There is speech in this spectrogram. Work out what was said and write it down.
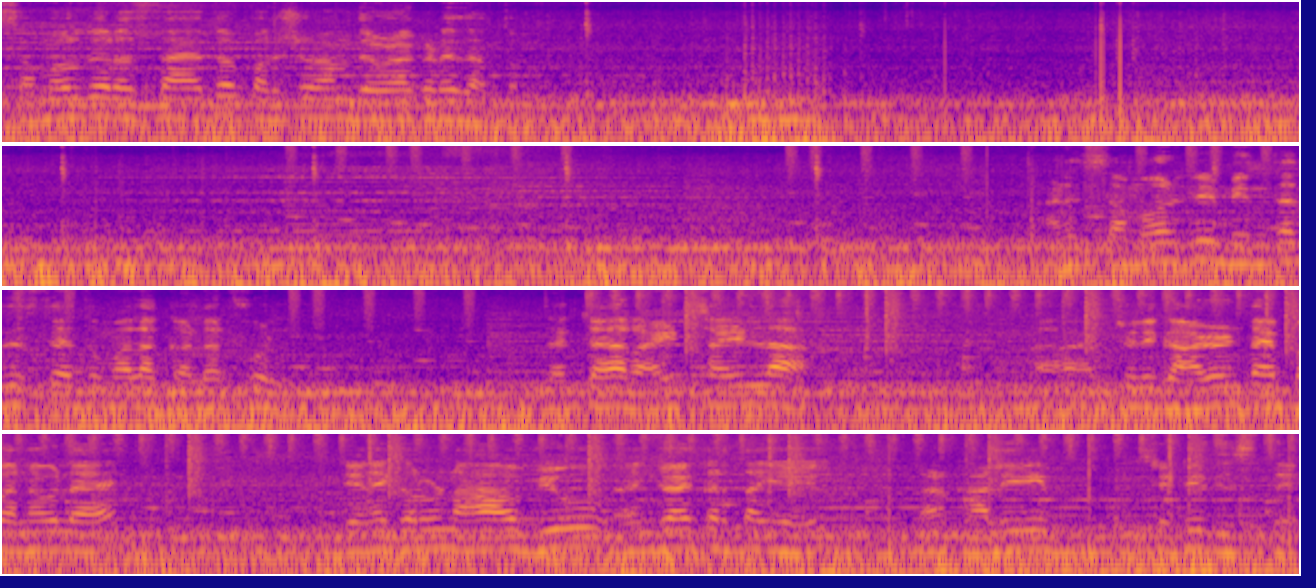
समोर जो रस्ता आहे तो परशुराम देवळाकडे जातो. समोर जी भिंत दिसते तुम्हाला कलरफुल त्याच्या राईट साईडला ॲक्च्युली गार्डन टाईप बनवलं आहे. जेणेकरून हा व्ह्यू एन्जॉय करता येईल. कारण खाली सिटी दिसते.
